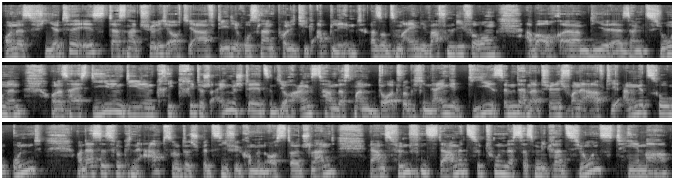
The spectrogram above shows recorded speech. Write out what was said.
Und das vierte ist, dass natürlich auch die AfD die Russlandpolitik ablehnt. Also zum einen die Waffenlieferung, aber auch ähm, die äh, Sanktionen. Und das heißt, diejenigen, die den Krieg kritisch eingestellt sind, die auch Angst haben, dass man dort wirklich hineingeht, die sind dann natürlich von der AfD angezogen und, und das ist wirklich ein absolutes Spezifikum in Ostdeutschland, wir haben es fünftens damit zu tun, dass das Migrationsthema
